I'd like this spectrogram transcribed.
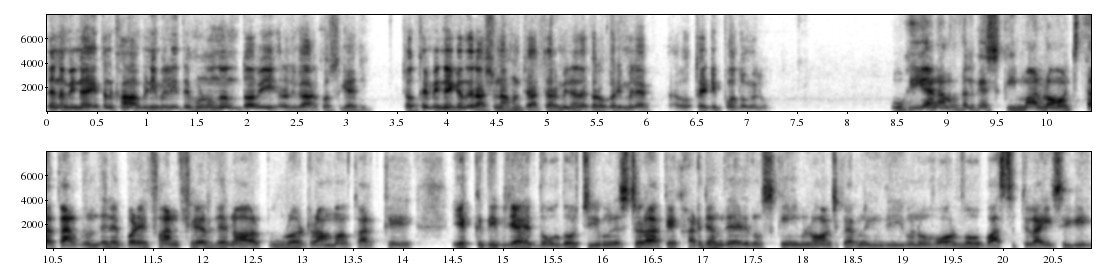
3 ਮਹੀਨਾ ਦੀ ਤਨਖਾਹ ਵੀ ਨਹੀਂ ਮਿਲੀ ਤੇ ਹੁਣ ਉਹਨਾਂ ਦਾ ਵੀ ਰੋਜ਼ਗਾਰ ਖੁੱਸ ਗਿਆ ਜੀ। ਚੌਥੇ ਮਹੀਨੇ ਕਹਿੰਦੇ ਰਾਸ਼ਨ ਹੁਣ 4-4 ਮਹੀਨਿਆਂ ਦਾ ਘਰੋਂ ਘਰੀ ਮਿਲਿਆ, ਉੱਥੇ ਡਿਪੋ ਤੋਂ ਮਿਲੂ। ਉਹੀ ਹੈ ਨਾ, ਮਤਲਬ ਕਿ ਸਕੀਮਾਂ ਲਾਂਚ ਤਾਂ ਕਰ ਦਿੰਦੇ ਨੇ ਬੜੇ ਫਨਫੇਅਰ ਦੇ ਨਾਲ ਪੂਰਾ ਡਰਾਮਾ ਕਰਕੇ ਇੱਕ ਦੀ ਬਜਾਏ ਦੋ ਦੋ ਚੀਫ ਮਿਨਿਸਟਰ ਆ ਕੇ ਖੜ ਜਾਂਦੇ ਆ, ਜਦੋਂ ਸਕੀਮ ਲਾਂਚ ਕਰਨੀ ਹੁੰਦੀ, ਮੈਨੂੰ ਵੋਲਵੋ ਬੱਸ ਚਲਾਈ ਸੀਗੀ,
